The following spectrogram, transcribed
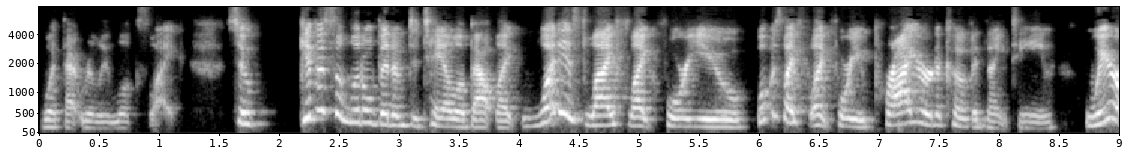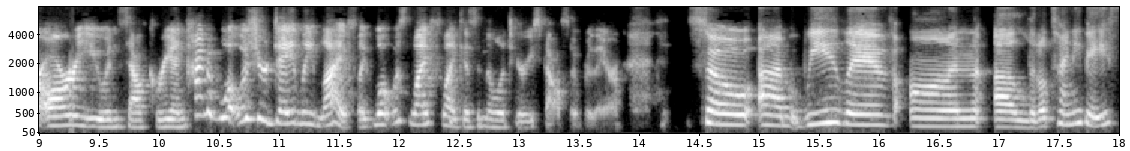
what that really looks like so give us a little bit of detail about like what is life like for you what was life like for you prior to covid-19 where are you in south korea and kind of what was your daily life? Like what was life like as a military spouse over there? So um, we live on a little tiny base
